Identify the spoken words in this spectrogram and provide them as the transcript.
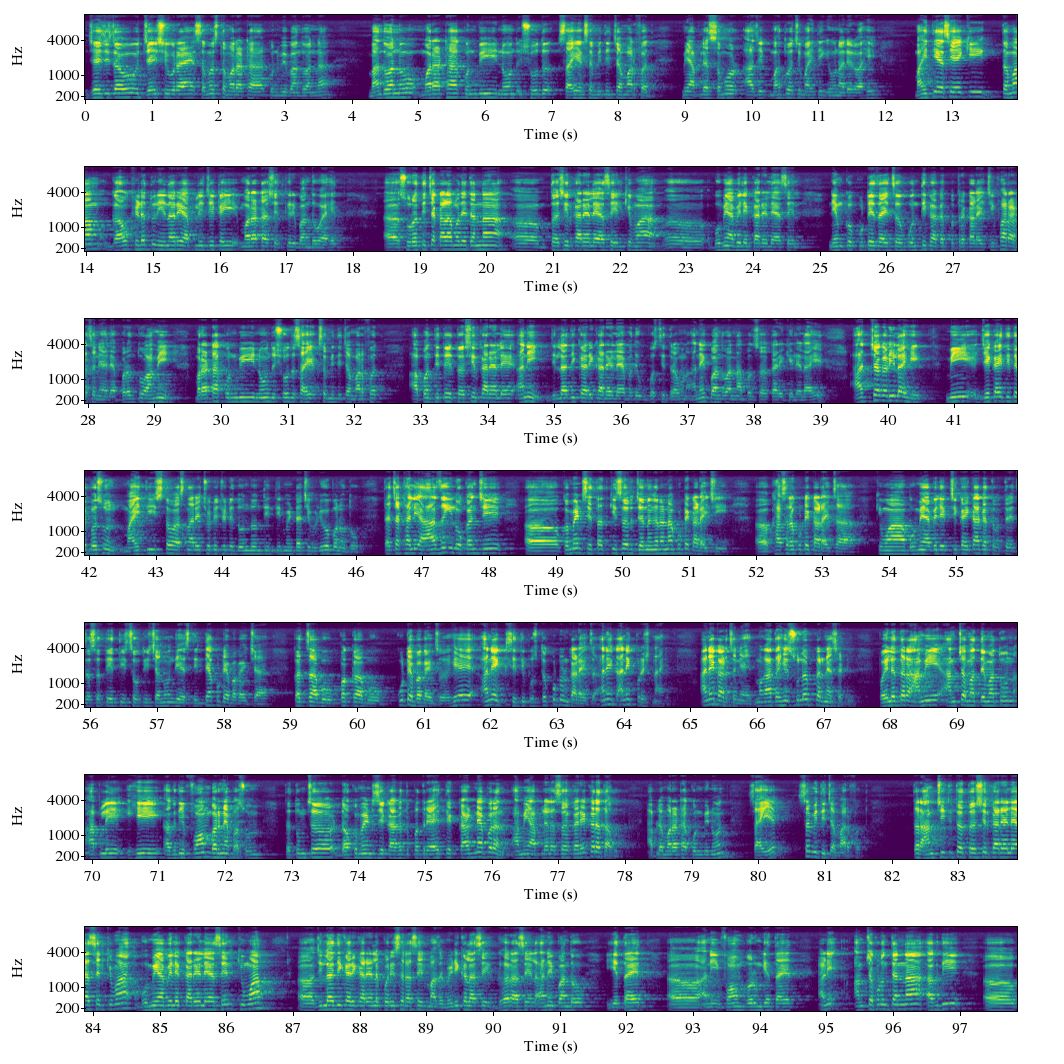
जय जिजाऊ जय शिवराय समस्त मराठा कुणबी बांधवांना. बांधवांनो मराठा कुणबी नोंद शोध सहाय्यक समितीच्या मार्फत मी आपल्यासमोर आज एक महत्त्वाची माहिती घेऊन आलेलो आहे. माहिती अशी आहे की तमाम गावखेड्यातून येणारे आपले जे काही मराठा शेतकरी बांधव आहेत सुरुवातीच्या काळामध्ये त्यांना तहसील कार्यालय असेल किंवा भूमी अभिलेख कार्यालय असेल नेमकं कुठे जायचं कोणती कागदपत्रं काढायची फार अडचणी आल्या. परंतु आम्ही मराठा कुणबी नोंद शोध सहाय्यक समितीच्या मार्फत आपण तिथे तहसील कार्यालय आणि जिल्हाधिकारी कार्यालयामध्ये उपस्थित राहून अनेक बांधवांना आपण सहकार्य केलेलं आहे. आजच्या घडीलाही मी जे काही तिथे बसून माहितीस्तव असणारे छोटे छोटे दोन दोन तीन तीन मिनटाचे व्हिडिओ बनवतो. त्याच्याखाली आजही लोकांचे कमेंट्स येतात की सर जनगणना कुठे काढायची? खासरा कुठे काढायचा? किंवा भूमी अभिलेखची काही कागदपत्रे जसं तेहतीस चौतीसच्या नोंदी असतील त्या कुठे बघायच्या? कच्चा बुक पक्का बुक कुठे बघायचं? हे अनेक शेतीपुस्तक कुठून काढायचं? अनेक अनेक प्रश्न आहेत. अनेक अडचणी आहेत. मग आता हे सुलभ करण्यासाठी पहिलं तर आम्ही आमच्या माध्यमातून आपले हे अगदी फॉर्म भरण्यापासून तर तुमचं डॉक्युमेंट जे कागदपत्रे आहेत ते काढण्यापर्यंत आम्ही आपल्याला सहकार्य करत आहोत. आपल्या मराठा कुणबी नोंद सहाय्यक समितीच्या मार्फत. तर आमची तिथं तहसील कार्यालय असेल किंवा भूमी अभिलेख कार्यालय असेल किंवा जिल्हाधिकारी कार्यालय परिसर असेल माझं मेडिकल असेल घर असेल अनेक बांधव येत आहेत आणि फॉर्म भरून घेत आहेत. आणि आमच्याकडून त्यांना अगदी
